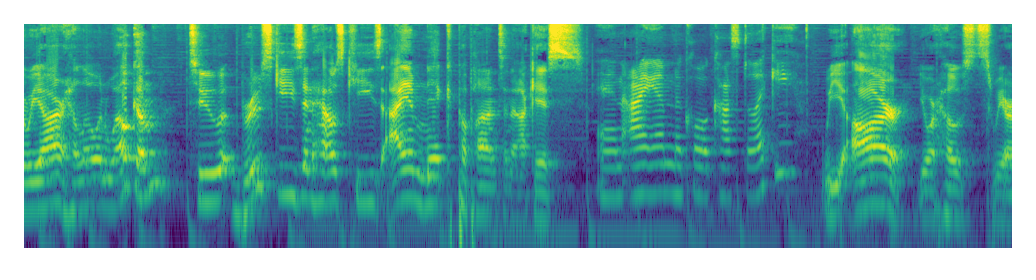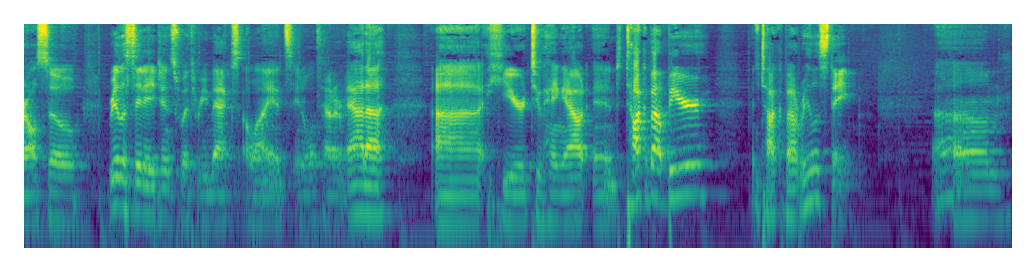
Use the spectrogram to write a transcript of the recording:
Here we are. Hello and welcome to Brewskis and House Keys. I am Nick Papantanakis. And I am Nicole Kostelecki. We are your hosts. We are also real estate agents with Remax Alliance in Old Town Arvada, uh, here to hang out and talk about beer and talk about real estate. Um,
